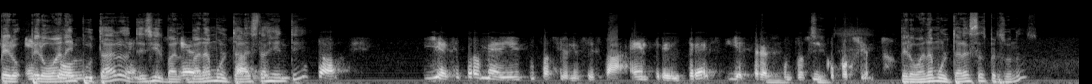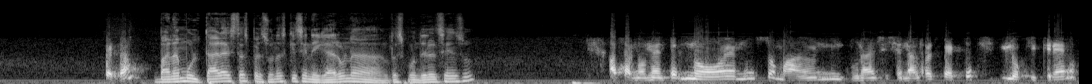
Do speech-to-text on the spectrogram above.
Pero, pero van a imputar, es decir, van, van a multar a esta gente. Y ese promedio de imputaciones está entre el 3 y el 3.5%. ¿Pero van a multar a estas personas? ¿Verdad? ¿Van a multar a estas personas que se negaron a responder al censo? Hasta el momento no hemos tomado ninguna decisión al respecto y lo que creo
